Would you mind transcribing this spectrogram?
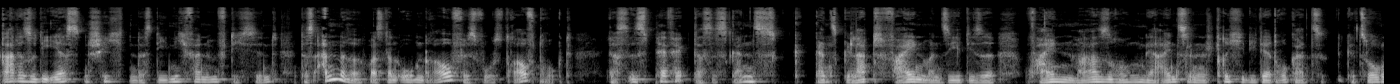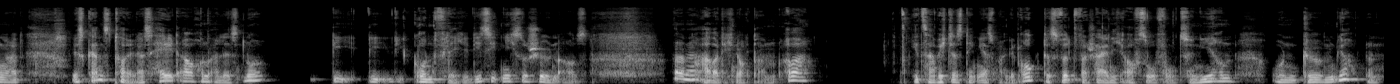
gerade so die ersten Schichten, dass die nicht vernünftig sind. Das andere, was dann oben drauf ist, wo es draufdruckt, das ist perfekt. Das ist ganz, ganz glatt, fein. Man sieht diese feinen Maserungen der einzelnen Striche, die der Drucker gezogen hat. Ist ganz toll. Das hält auch und alles. Nur die, die, die Grundfläche, die sieht nicht so schön aus. Da arbeite ich noch dran. Aber Jetzt habe ich das Ding erstmal gedruckt. Das wird wahrscheinlich auch so funktionieren. Und ähm, ja, dann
